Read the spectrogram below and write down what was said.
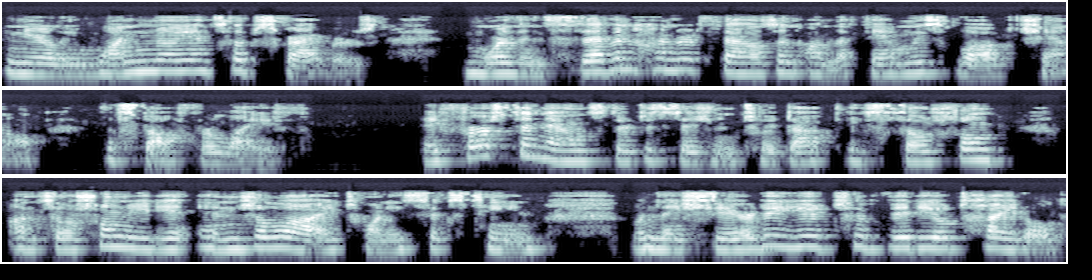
nearly 1 million subscribers, more than 700,000 on the family's vlog channel, The Stauffer Life. They first announced their decision to adopt a social on social media in July 2016 when they shared a YouTube video titled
